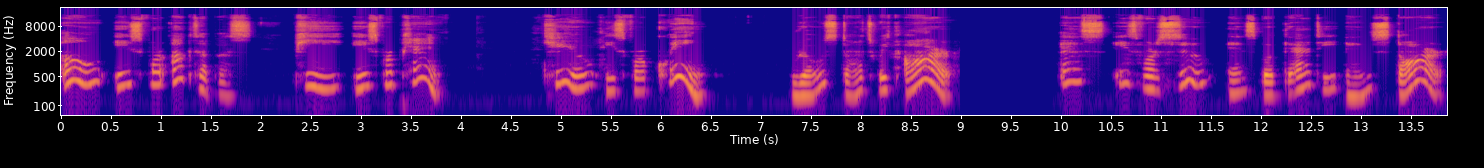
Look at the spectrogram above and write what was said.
O is for octopus. P is for pen. Q is for queen. Rose starts with R. S is for Sue and spaghetti and star.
